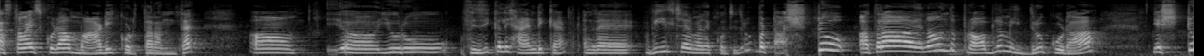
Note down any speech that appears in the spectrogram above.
ಕಸ್ಟಮೈಸ್ ಕೂಡ ಮಾಡಿ ಕೊಡ್ತಾರಂತೆ. ಇವರು ಫಿಸಿಕಲಿ ಹ್ಯಾಂಡಿಕ್ಯಾಪ್ಟ್ ಅಂದರೆ ವೀಲ್ ಚೇರ್ ಮೇಲೆ ಕೂತಿದ್ರು ಬಟ್ ಅಷ್ಟು ಆ ಥರ ಏನೋ ಒಂದು ಪ್ರಾಬ್ಲಮ್ ಇದ್ದರೂ ಕೂಡ ಎಷ್ಟು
